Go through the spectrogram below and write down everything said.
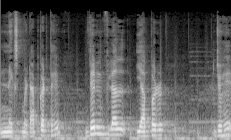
नेक्स्ट में टैप करते हैं। देन फ़िलहाल यहाँ पर जो है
